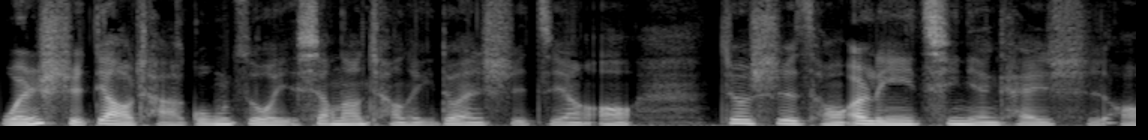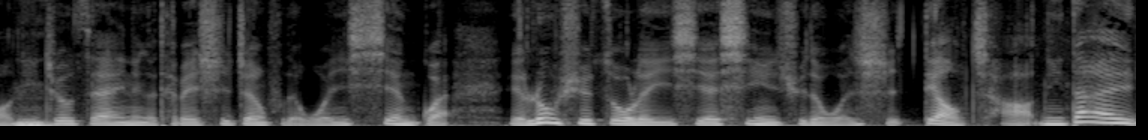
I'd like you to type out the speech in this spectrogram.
文史调查工作也相当长的一段时间哦，就是从二零一七年开始哦，你就在那个台北市政府的文献馆也陆续做了一些信义区的文史调查。你大概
